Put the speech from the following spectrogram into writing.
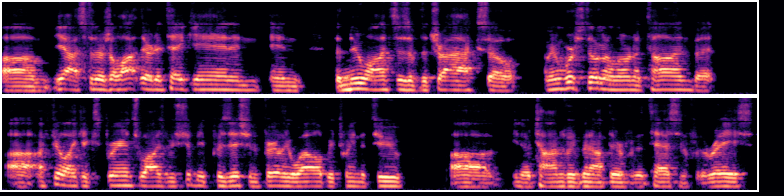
um, yeah, so there's a lot there to take in, and and the nuances of the track. So I mean, we're still going to learn a ton, but uh, I feel like experience wise, we should be positioned fairly well between the two. Uh, you know, times we've been out there for the test and for the race,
